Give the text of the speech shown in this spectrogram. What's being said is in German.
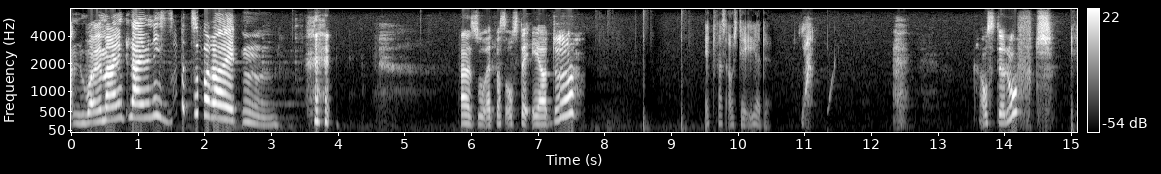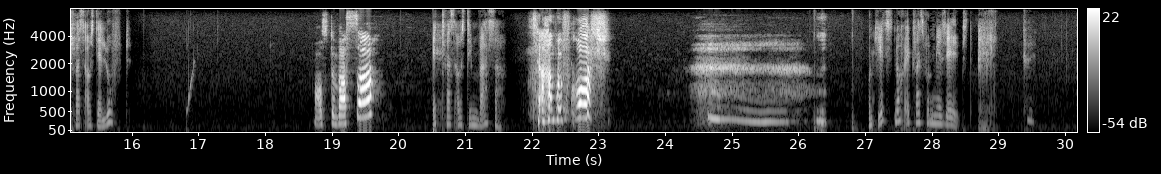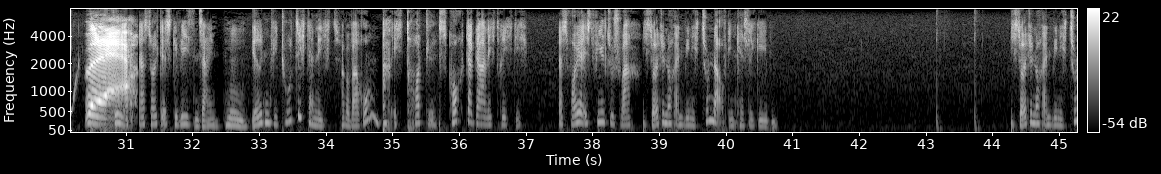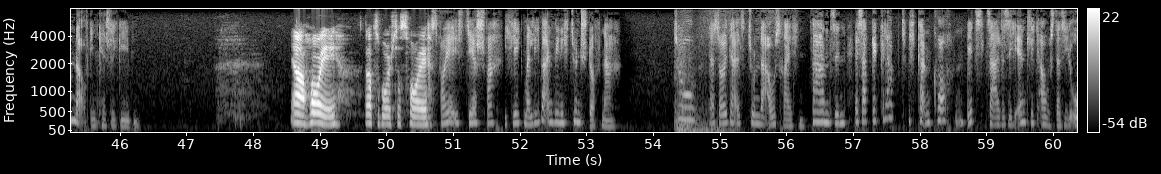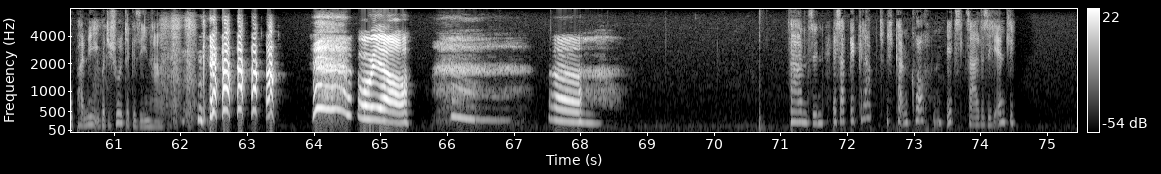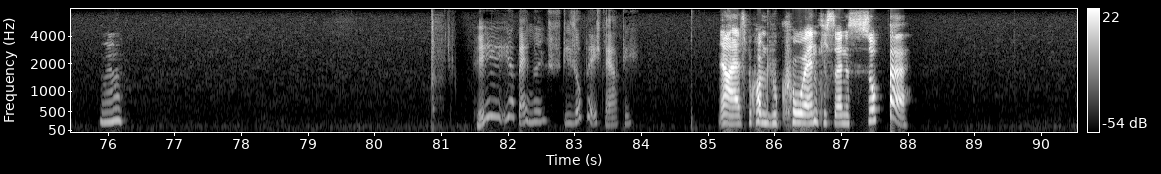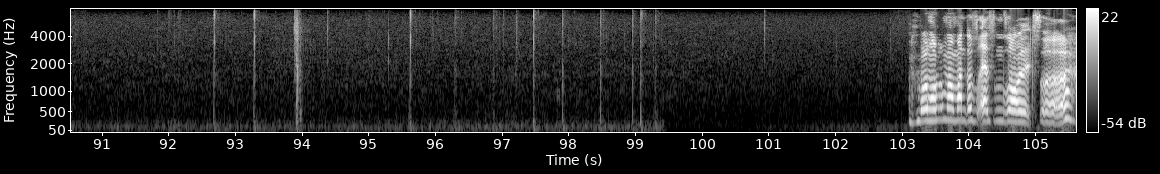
Dann wollen wir mal eine kleine wenig Suppe zubereiten. also etwas aus der Erde. Etwas aus der Erde. Ja. Aus der Luft. Etwas aus der Luft. Aus dem Wasser. Etwas aus dem Wasser. Der arme Frosch. Und jetzt noch etwas von mir selbst. Das sollte es gewesen sein. Hm, irgendwie tut sich da nichts. Aber warum? Ach, ich Trottel. Es kocht da gar nicht richtig. Das Feuer ist viel zu schwach. Ich sollte noch ein wenig Zunder auf den Kessel geben. Ich sollte noch ein wenig Zunder auf den Kessel geben. Ja, Heu. Dazu brauche ich das Heu. Das Feuer ist sehr schwach. Ich leg mal lieber ein wenig Zündstoff nach. So, das sollte als Zunder ausreichen. Wahnsinn, es hat geklappt. Ich kann kochen. Jetzt zahlt es sich endlich aus, dass ich Opa nie über die Schulter gesehen habe. Oh ja. Ah. Wahnsinn, es hat geklappt. Ich kann kochen. Jetzt zahlt es sich endlich. Hm. Hey, ihr Bengels, die Suppe ist fertig. Ja, jetzt bekommt Luko endlich seine Suppe. Warum auch immer man das essen sollte. Ah,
